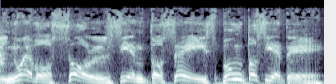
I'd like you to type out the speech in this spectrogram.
El nuevo Sol 106.7.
